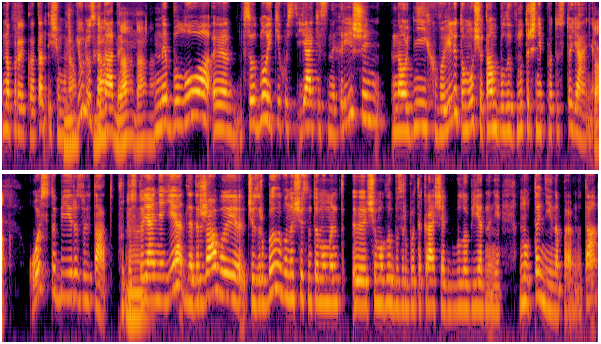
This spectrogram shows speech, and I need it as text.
наприклад, та і ще можу no, Юлю згадати, Да, да, да, да. не було е, все одно якихось якісних рішень на одній хвилі, тому що там були внутрішні протистояння. Так. Ось тобі і результат. Протистояння є для держави. Чи зробили вони щось на той момент, е, що могли б зробити краще, якби були об'єднані? Ну та ні, напевно. Та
